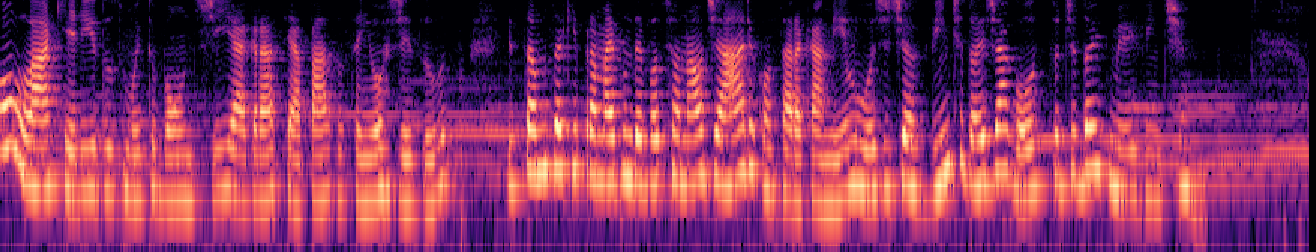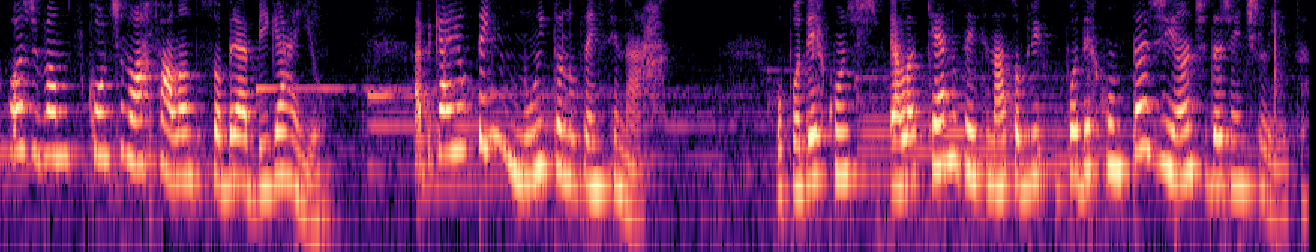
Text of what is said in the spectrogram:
Olá, queridos, muito bom dia, a graça e a paz do Senhor Jesus. Estamos aqui para mais um devocional diário com Sara Camilo, hoje, dia 22 de agosto de 2021. Hoje vamos continuar falando sobre Abigail. Abigail tem muito a nos ensinar. O poder, ela quer nos ensinar sobre o poder contagiante da gentileza,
